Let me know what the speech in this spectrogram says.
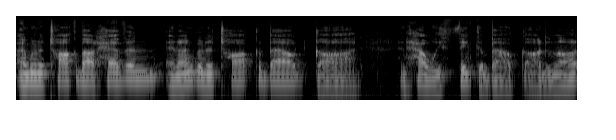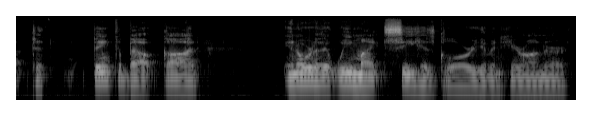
I'm going to talk about heaven and I'm going to talk about God and how we think about God and ought to think about God in order that we might see his glory even here on earth.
